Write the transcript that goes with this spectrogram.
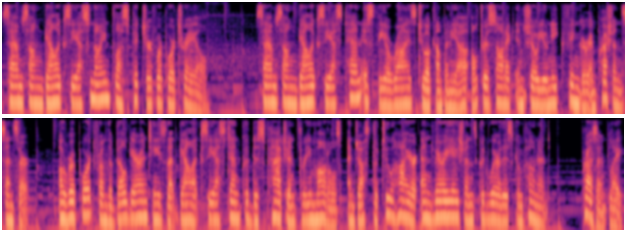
Samsung Galaxy S9 Plus picture for portrayal. Samsung Galaxy S10 is theorized to accompany a ultrasonic in-show unique finger impression sensor. A report from the Bell guarantees that Galaxy S10 could dispatch in three models and just the two higher-end variations could wear this component. Presently,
